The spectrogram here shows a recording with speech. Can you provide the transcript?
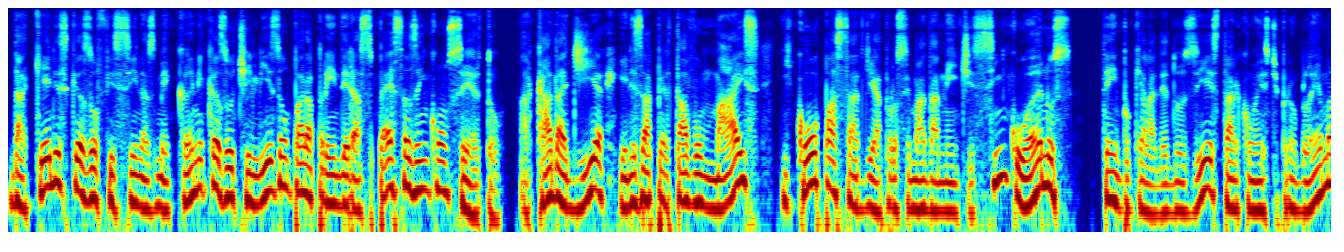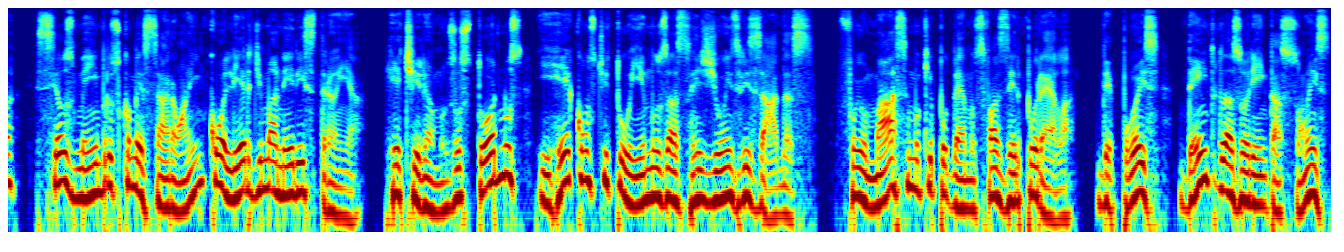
daqueles que as oficinas mecânicas utilizam para prender as peças em concerto. A cada dia eles apertavam mais e, com o passar de aproximadamente cinco anos, tempo que ela deduzia estar com este problema, seus membros começaram a encolher de maneira estranha. Retiramos os tornos e reconstituímos as regiões visadas. Foi o máximo que pudemos fazer por ela. Depois, dentro das orientações,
